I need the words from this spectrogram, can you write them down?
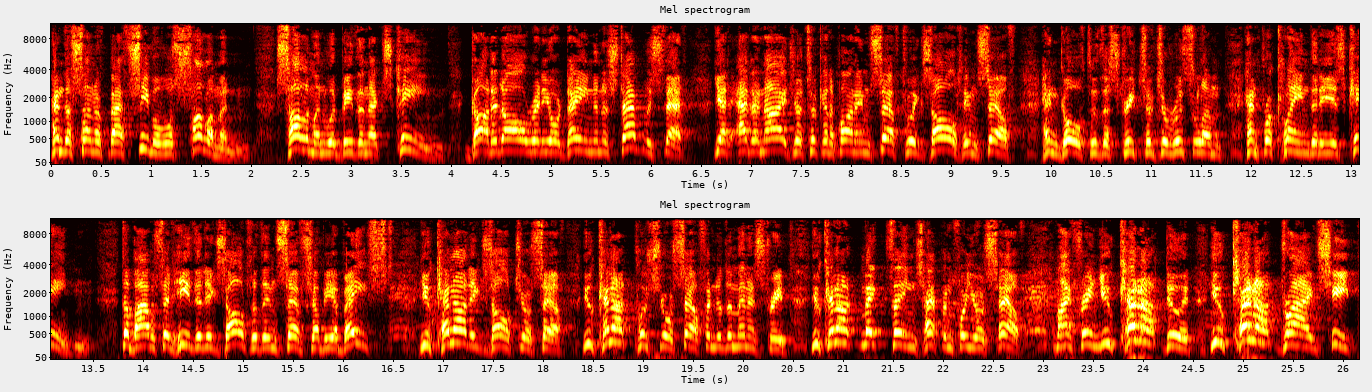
And the son of Bathsheba was Solomon. Solomon would be the next king. God had already ordained and established that. Yet Adonijah took it upon himself to exalt himself and go through the streets of Jerusalem and proclaim that he is king. The Bible said, He that exalteth himself shall be abased. You cannot exalt yourself. You cannot push yourself into the ministry. You cannot make things happen for yourself. My friend, you cannot do it it. You cannot drive sheep.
